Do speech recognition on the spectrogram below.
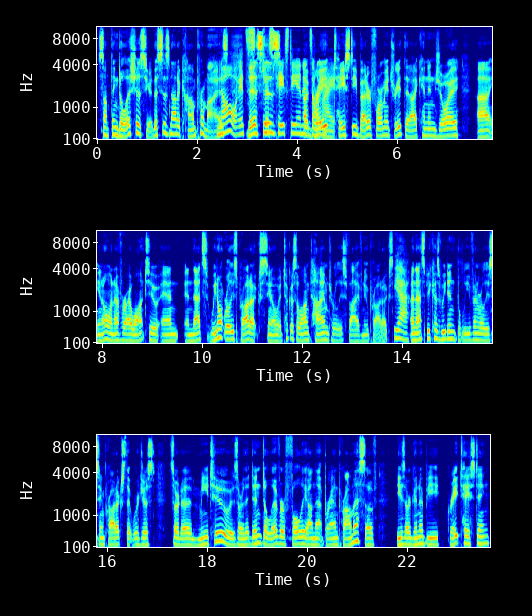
something delicious here. This is not a compromise. No, it's this just is tasty and a its own great, right. tasty, better for me treat that I can enjoy, uh, you know, whenever I want to, and and that's we don't release products. You know, it took us a long time to release five new products. Yeah. And that's because we didn't believe in releasing products that were just sort of me too's or that didn't deliver fully on that brand promise of these are going to be great tasting,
